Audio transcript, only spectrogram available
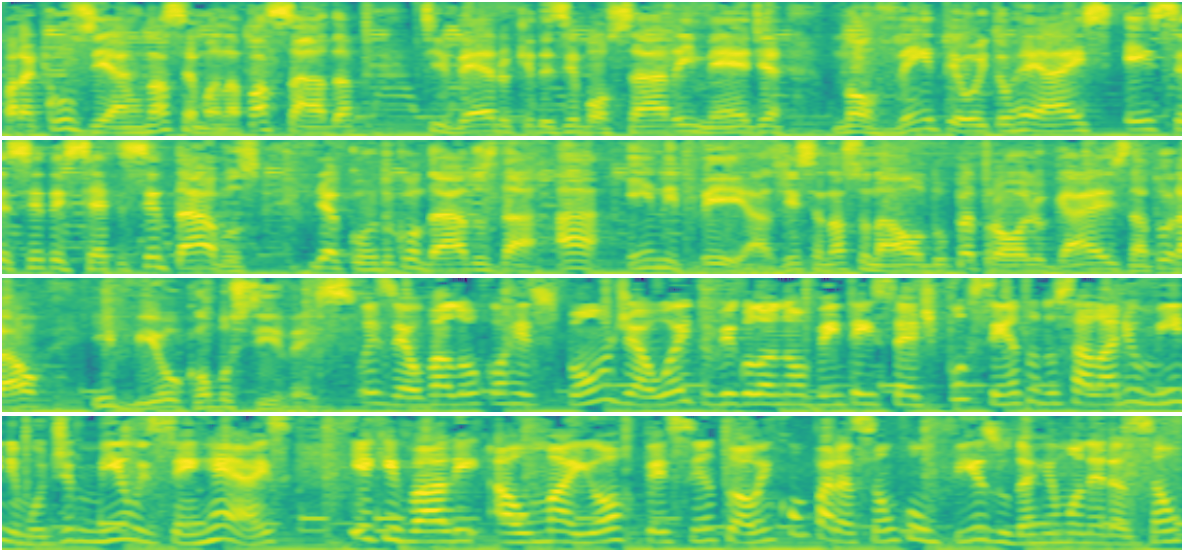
para cozinhar na semana passada tiveram que desembolsar em média R$ 98,67 centavos, de acordo com dados da ANP, Agência Nacional do Petróleo, Gás Natural natural e biocombustíveis. Pois é, o valor corresponde a 8,97% do salário mínimo de 1.100 reais e equivale ao maior percentual em comparação com o piso da remuneração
